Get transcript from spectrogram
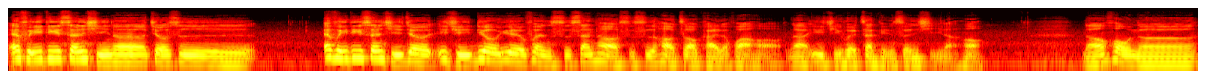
，FED 升息呢，就是 FED 升息就预期六月份十三号、十四号召开的话哈，那预期会暂停升息了哈。然后呢，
